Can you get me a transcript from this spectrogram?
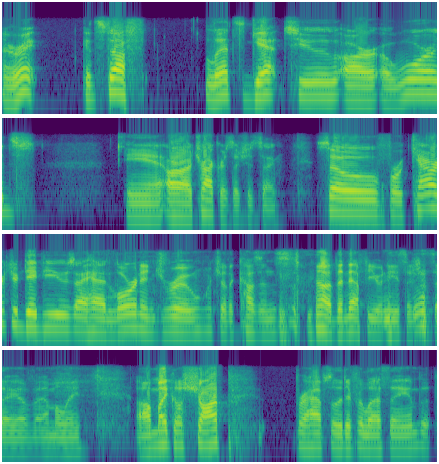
All right, good stuff. Let's get to our awards and or our uh, trackers, I should say. So for character debuts, I had Lauren and Drew, which are the cousins, uh, the nephew and niece, I should say, of Emily. Uh, Michael Sharp, perhaps with a different last name, but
